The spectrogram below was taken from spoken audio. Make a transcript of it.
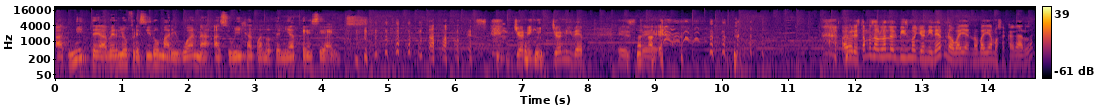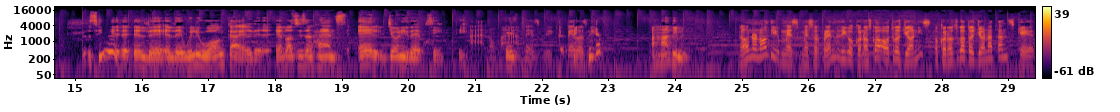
admite haberle ofrecido marihuana a su hija cuando tenía 13 años. Johnny, Johnny Depp. Este. A ver, estamos hablando del mismo Johnny Depp, no vaya, no vayamos a cagarla. Sí, el de, el de Willy Wonka, el de Edward Scissorhands, el Johnny Depp, sí, sí. Ah, no mames, güey, qué pedo. es- Ajá, dime. No, no, no, digo, me, me sorprende. Digo, conozco a otros Johnnys o conozco a otros Jonathans que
